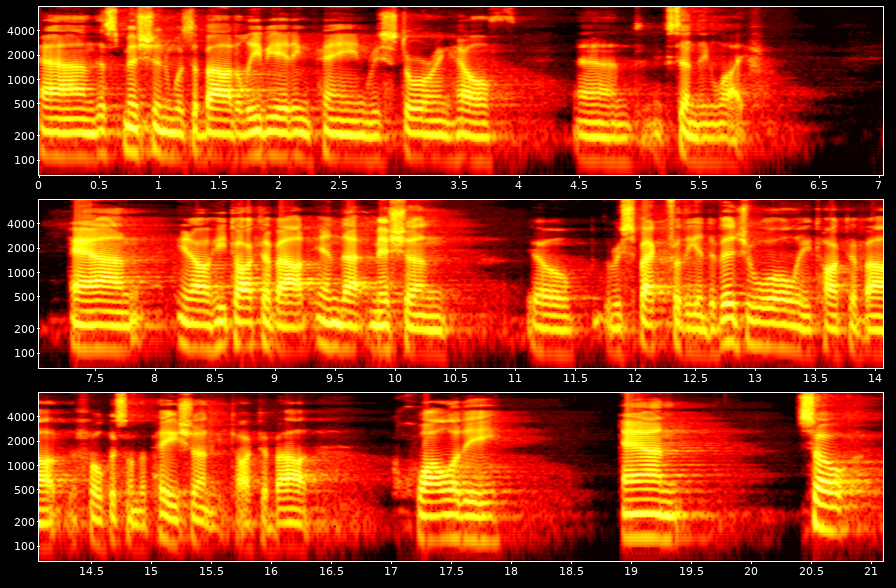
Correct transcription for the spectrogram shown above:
And this mission was about alleviating pain, restoring health, and extending life. And, you know, he talked about in that mission, you know, the respect for the individual. He talked about the focus on the patient. He talked about quality. And so,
